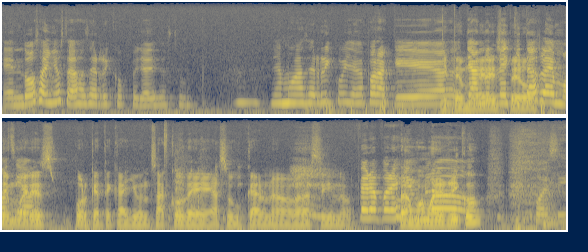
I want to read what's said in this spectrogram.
en dos años te vas a hacer rico, pues ya dices tú, "Mm, ya me voy a hacer rico, ya para qué, Y te ya no- mueres, le pero quitas la te emoción. mueres porque te cayó un saco de azúcar, una mamada así, ¿no? Pero por Pero ejemplo, me voy a morir rico. Pues sí.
